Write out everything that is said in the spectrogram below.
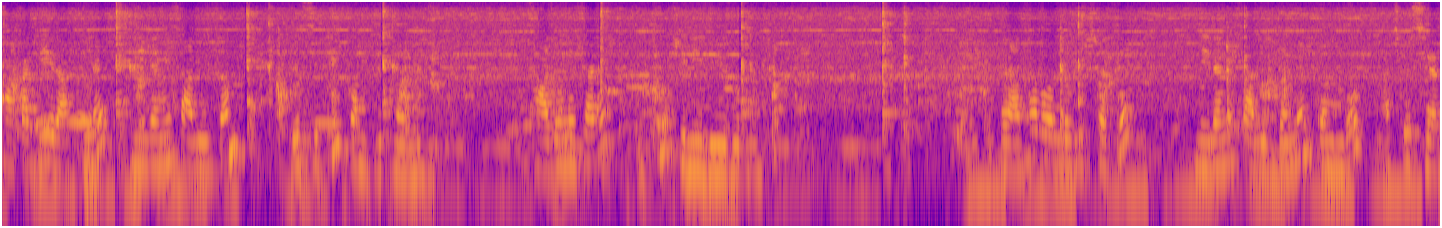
ঢাকা দিয়ে রাখলে নিরামিষ আলুর দম রেসিপি কমপ্লিট হবে। স্বাদ অনুসারে একটু চিনি দিয়ে দেবো। রাধা বল্লভীর সাথে নিরামিষ আলুর দমের কম্বো আজকে শেয়ার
